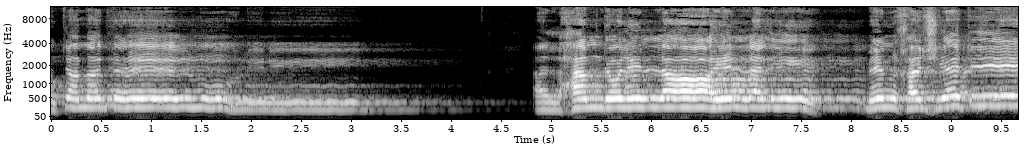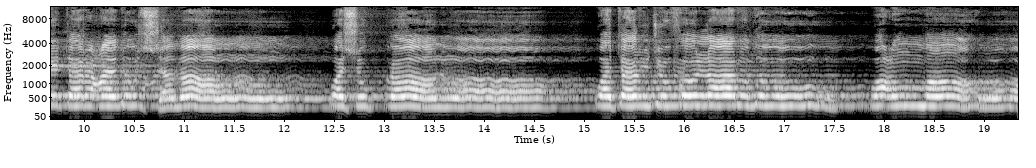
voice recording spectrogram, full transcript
معتمد المؤمنين. الحمد لله الذي من خشيته ترعد السماء وسكانها وترجف الأرض وعمارها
